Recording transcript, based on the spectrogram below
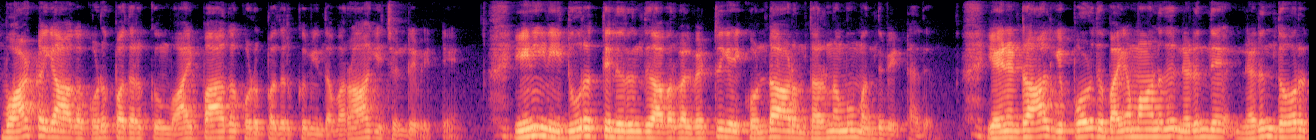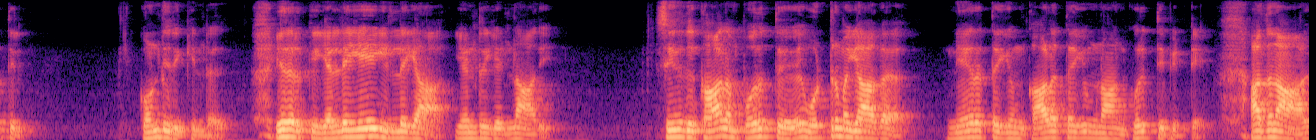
வாழ்க்கையாக கொடுப்பதற்கும் வாய்ப்பாக கொடுப்பதற்கும் இந்த வராகி சென்று விட்டேன். இனி நீ தூரத்திலிருந்து அவர்கள் வெற்றியை கொண்டாடும் தருணமும் வந்துவிட்டது. ஏனென்றால் இப்பொழுது பயமானது நெடுந்தே நெடுந்தோரத்தில் கொண்டிருக்கின்றது. இதற்கு எல்லையே இல்லையா என்று எண்ணாதே. சிறிது காலம் பொறுத்து ஒற்றுமையாக நேரத்தையும் காலத்தையும் நான் குறித்து விட்டேன். அதனால்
